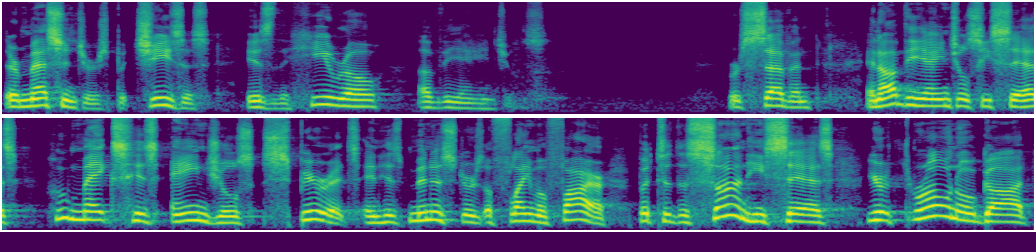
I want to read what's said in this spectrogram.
They're messengers, but Jesus is the hero of the angels. Verse 7 And of the angels, he says, who makes his angels spirits and his ministers a flame of fire. But to the Son, he says, Your throne, O God,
